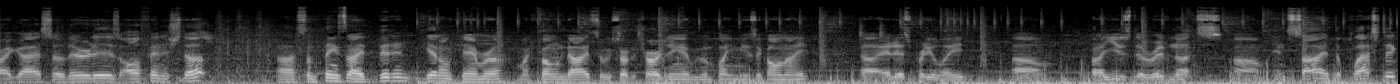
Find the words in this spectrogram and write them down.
right, guys, so there it is, all finished up. Uh, some things I didn't get on camera. My phone died, so we started charging it. We've been playing music all night. Uh, it is pretty late, um, but I used the rivnuts um, inside the plastic,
